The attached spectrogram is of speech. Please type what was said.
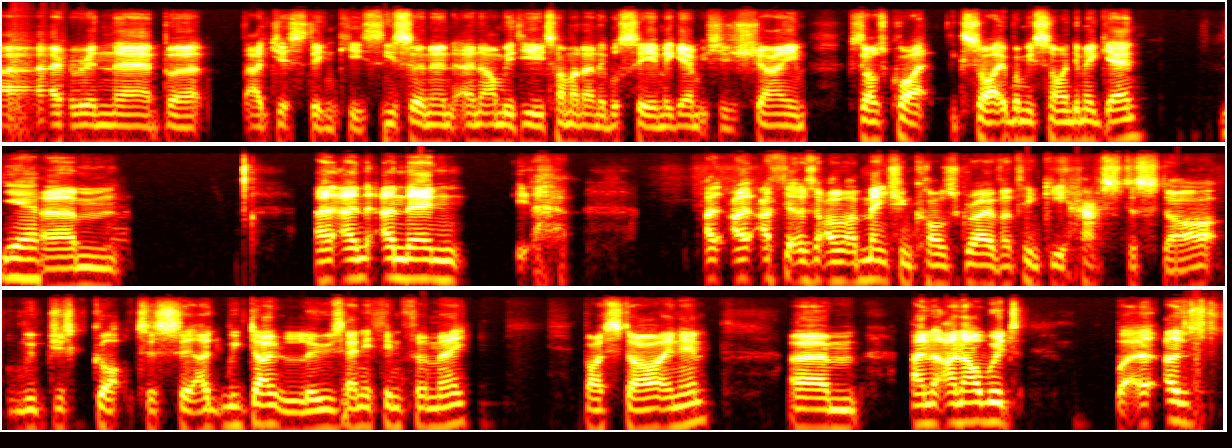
are in there, but I just think he's he's and, and I'm with you, Tom. I don't think we'll see him again, which is a shame because I was quite excited when we signed him again. Yeah. Um. And and then I, I, I think as I mentioned Cosgrove. I think he has to start. We've just got to see. We don't lose anything for me by starting him. Um, and and I would, as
